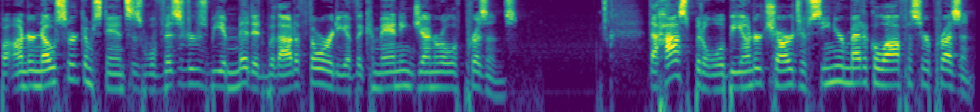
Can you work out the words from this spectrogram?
but under no circumstances will visitors be admitted without authority of the commanding general of prisons. The hospital will be under charge of senior medical officer present,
